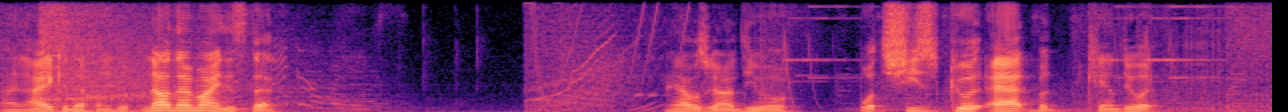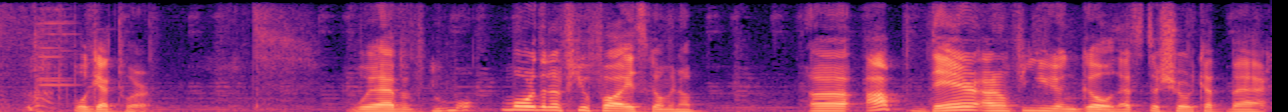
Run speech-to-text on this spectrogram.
And I can definitely do. It. No, never mind. It's dead. I was gonna do what she's good at, but can't do it. We'll get to her. We have more than a few fights coming up. Uh, up there, I don't think you can go. That's the shortcut back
